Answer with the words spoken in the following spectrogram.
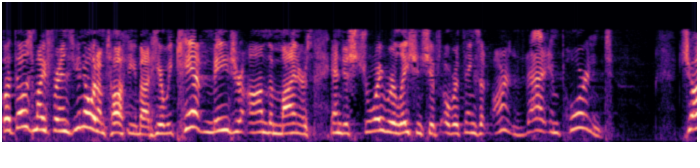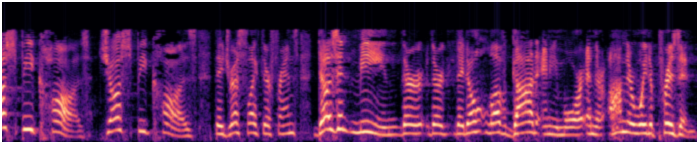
But those, my friends, you know what I'm talking about here. We can't major on the minors and destroy relationships over things that aren't that important. Just because, just because they dress like their friends doesn't mean they're, they're, they don't love God anymore and they're on their way to prison.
